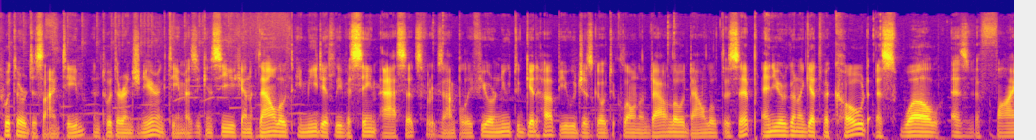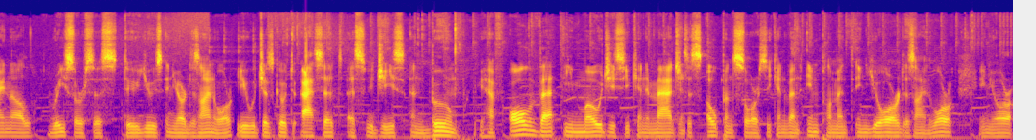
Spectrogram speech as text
Twitter design team and Twitter engineering team. As you can see, you can download immediately the same assets. For example, if you're new to GitHub, you would just go to clone and download, download the zip, and you're gonna get the code as well as the final resources to use in your design work. You would just go to asset, SVGs, and boom, You have all the emojis you can imagine. It's open source. You can then implement in your design work, in your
